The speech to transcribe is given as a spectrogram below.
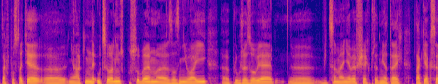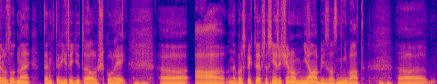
tak v podstatě eh, nějakým neuceleným způsobem eh, zaznívají průřezově víceméně ve všech předmětech, tak jak se rozhodne ten, který ředitel školy mm-hmm. a nebo respektive přesně řečeno měla by zaznívat. Mm-hmm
